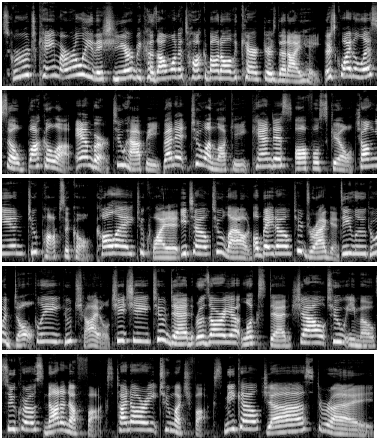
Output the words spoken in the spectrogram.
Scrooge came early this year because I want to talk about all the characters that I hate. There's quite a list, so buckle up. Amber, too happy. Bennett, too unlucky. Candace, awful skill. Chongyun, too popsicle. Kale, too quiet. Itto, too loud. Albedo, too dragon. Diluc, too adult. Klee, too child. Qiqi, too dead. Rosaria, looks dead. Xiao, too emo. Sucrose, not enough fox. Tighnari, too much fox. Miko, just right.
